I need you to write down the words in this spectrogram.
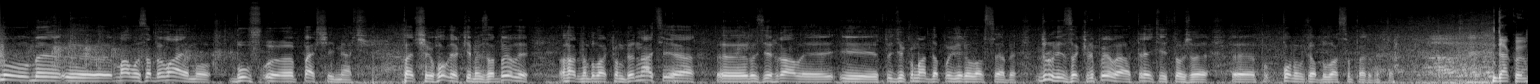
Ну, ми е, мало забиваємо. Був е, перший м'яч. Перший гол, який ми забили. Гарна була комбінація, е, розіграли, і тоді команда повірила в себе. Другий закріпили, а третій теж е, помилка була суперника. Дякую.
